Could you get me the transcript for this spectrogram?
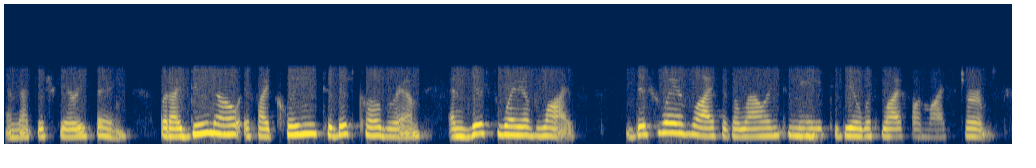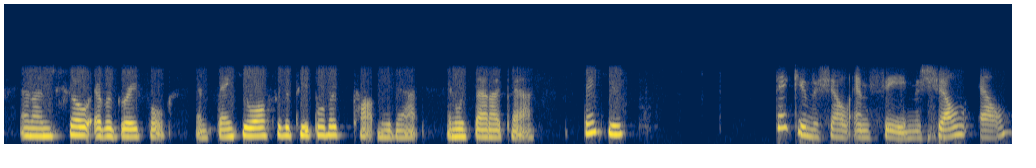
and that's a scary thing. But I do know if I cling to this program and this way of life, this way of life is allowing to me to deal with life on life's terms. And I'm so ever grateful. And thank you all for the people that taught me that. And with that, I pass. Thank you. Thank you, Michelle MC. Michelle L,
